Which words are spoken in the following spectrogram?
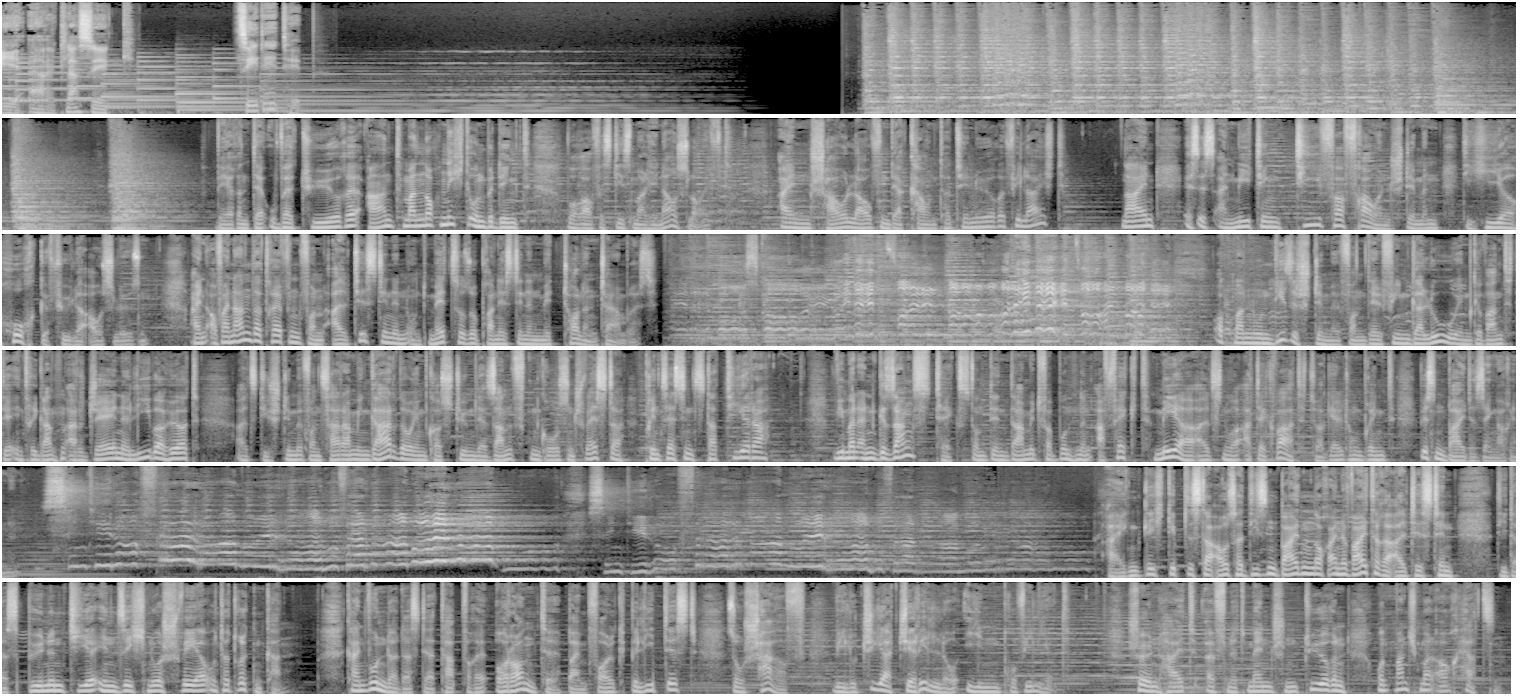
BR Klassik CD-Tipp Während der Ouvertüre ahnt man noch nicht unbedingt, worauf es diesmal hinausläuft. Ein Schaulaufen der Countertenöre vielleicht? Nein, es ist ein Meeting tiefer Frauenstimmen, die hier Hochgefühle auslösen. Ein Aufeinandertreffen von Altistinnen und Mezzosopranistinnen mit tollen Timbres. Ob man nun diese Stimme von Delphine Gallou im Gewand der intriganten Argene lieber hört, als die Stimme von Sara Mingardo im Kostüm der sanften großen Schwester, Prinzessin Statira, wie man einen Gesangstext und den damit verbundenen Affekt mehr als nur adäquat zur Geltung bringt, wissen beide Sängerinnen. Sentirò fra ramo e ramo, fra ramo e ramo. Sentirò fra ramo e ramo, fra ramo e ramo. Eigentlich gibt es da außer diesen beiden noch eine weitere Altistin, die das Bühnentier in sich nur schwer unterdrücken kann. Kein Wunder, dass der tapfere Oronte beim Volk beliebt ist, so scharf wie Lucia Cirillo ihn profiliert. Schönheit öffnet Menschen Türen und manchmal auch Herzen.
